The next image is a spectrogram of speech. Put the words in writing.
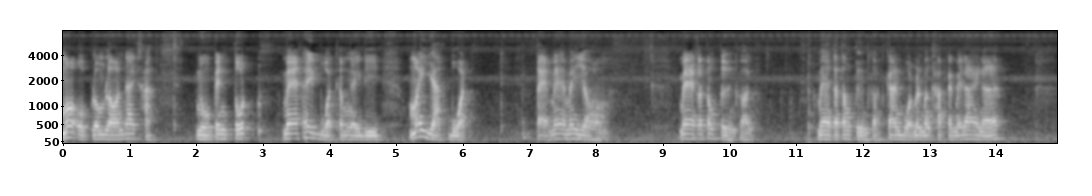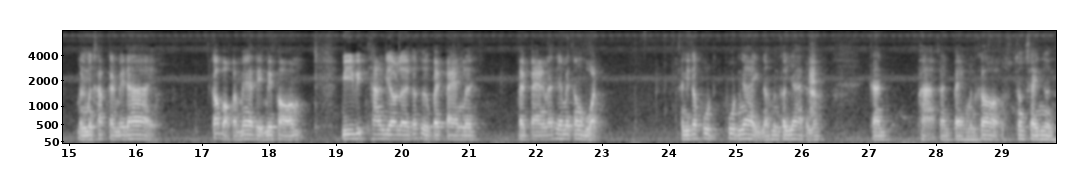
หม้ออบลมร้อนได้ค่ะ หนูเป็นตุ๊ด แม่ให้บวชทำไงดี ไม่อยากบวชแต่แม่ไม่ยอม แม่ก็ต้องตื่นก่อน แม่ก็ต้องตื่นก่อน การบวชมันบังคับกันไม่ได้นะ มันบังคับกันไม่ได้ ก็บอกกับแม่สิไม่พร้อม มีทางเดียวเลยก็คือไปแปลงเลย ไปแปลงแล้วที่ไม่ต้องบวชอันนี้ก็พูดพูดง่ายอีกเนอะมันก็ยากกันเนาะการ ผ่าการแปลงมันก็ต้องใช้เงิน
